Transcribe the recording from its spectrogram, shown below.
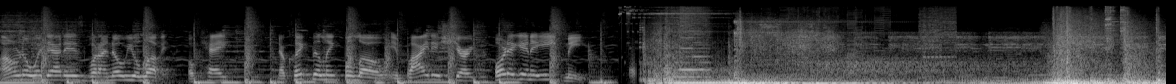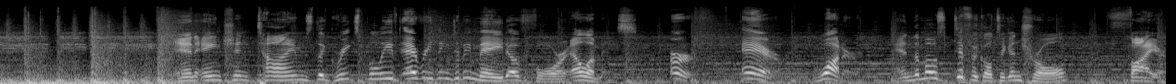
I don't know what that is, but I know you'll love it, okay? Now click the link below and buy this shirt, or they're gonna eat me. In ancient times, the Greeks believed everything to be made of four elements earth, air, water, and the most difficult to control, fire.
